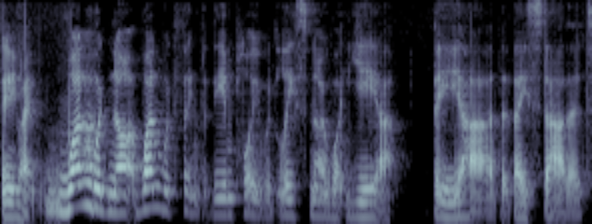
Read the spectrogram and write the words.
Anyway, one would not. One would think that the employer would at least know what year the uh, that they started.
